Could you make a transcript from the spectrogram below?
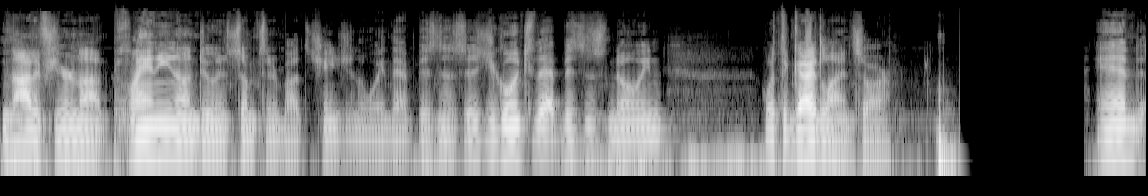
not if you're not planning on doing something about changing the way that business is. You go into that business knowing what the guidelines are. And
